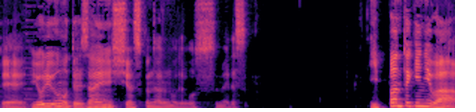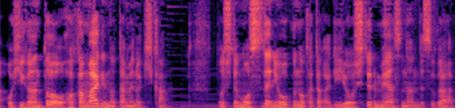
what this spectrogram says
で、より運をデザインしやすくなるのでおすすめです。一般的には、お彼岸とはお墓参りのための期間としてもうすでに多くの方が利用している目安なんですが、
